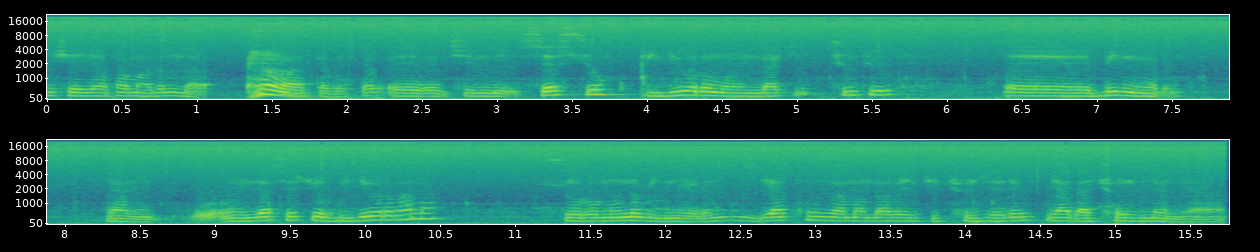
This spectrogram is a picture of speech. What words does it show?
bir şey yapamadım da arkadaşlar. Evet şimdi ses yok. Biliyorum oyundaki. Çünkü eee, bilmiyorum. Yani oyunda ses yok biliyorum ama sorununu bilmiyorum. Yakın zamanda belki çözerim ya da çözmem ya.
